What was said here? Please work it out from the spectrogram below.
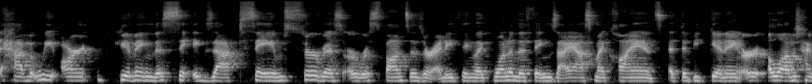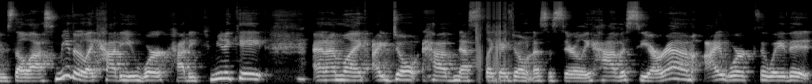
have it we aren't giving the exact same service or responses or anything. Like one of the things i ask my clients at the beginning or a lot of times they'll ask me they're like how do you work? How do you communicate? And i'm like i don't have nest like i don't necessarily have a crm i work the way that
